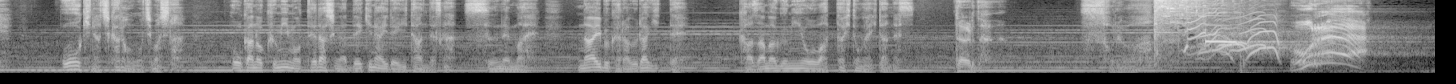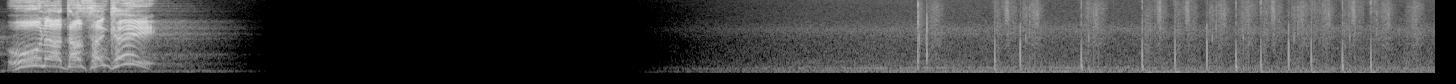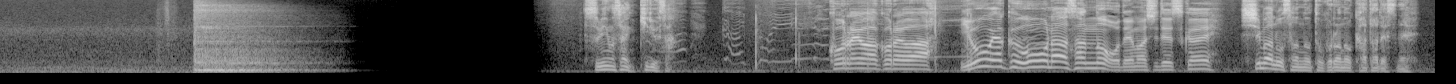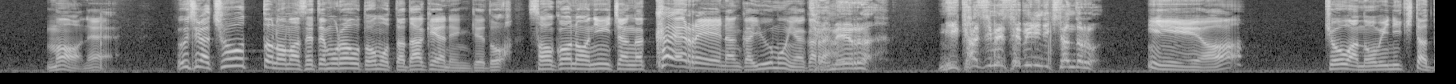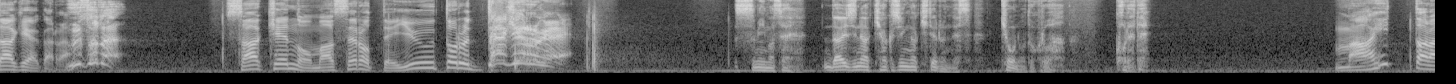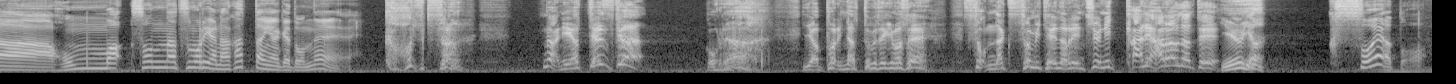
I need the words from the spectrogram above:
大きな力を持ちました。他の組も手出しができないでいたんですが数年前内部から裏切って風間組を割った人がいたんです。誰だ？それは。おらオーナー出さんかいすみません桐生さん。これはこれはようやくオーナーさんのお出ましですかい。島野さんのところの方ですね。まあね。うちらちょっと飲ませてもらおうと思っただけやねんけどそこの兄ちゃんが「帰れ!」なんか言うもんやから。てめえらみかじめせびりに来たんだろ。いいや今日は飲みに来ただけやから。嘘だ。酒飲ませろって言うとるだけやろがすみません。大事な客人が来てるんです。今日のところは。これで。参ったな。ほんま。そんなつもりはなかったんやけどね。和樹さん何やってんすか。俺はやっぱり納得できません。そんなクソみてえな連中に金払うなんて。ゆうやクソやと。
